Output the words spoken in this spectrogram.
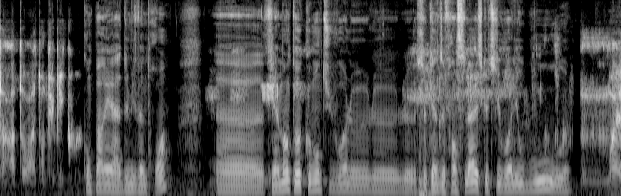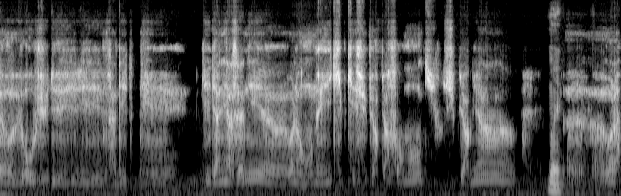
par rapport à ton public. Quoi. Comparé à 2023, euh, finalement, toi, comment tu vois le, le, ce 15 de France-là? Est-ce que tu le vois aller au bout ou... Ouais, au, vu des, des, des, dernières années, euh, voilà, on a une équipe qui est super performante, qui joue super bien. Ouais. Euh, voilà,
